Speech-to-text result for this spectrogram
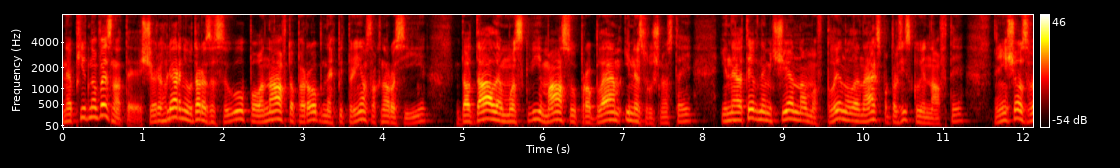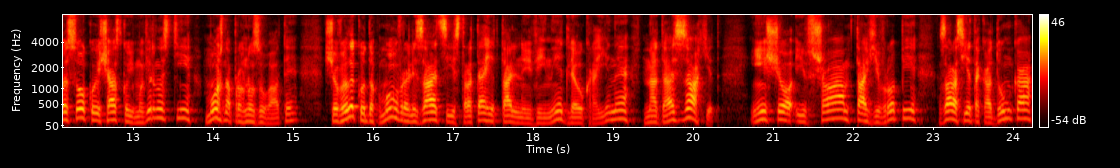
Необхідно визнати, що регулярні удари ЗСУ по нафтопереробних підприємствах на Росії додали Москві масу проблем і незручностей, і негативним чином вплинули на експорт російської нафти, і що з високою часткою ймовірності можна прогнозувати, що велику допомогу в реалізації стратегії тотальної війни для України надасть Захід. І що і в США та в Європі зараз є така думка,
